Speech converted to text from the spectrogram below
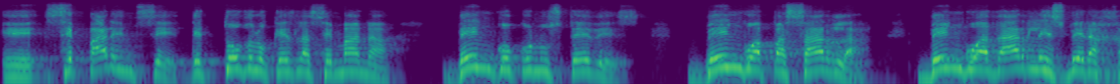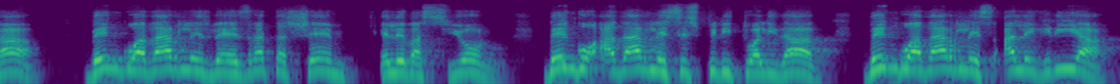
eh, sepárense de todo lo que es la semana, vengo con ustedes, vengo a pasarla, vengo a darles verajá, vengo a darles Be'ezrat Hashem, elevación, vengo a darles espiritualidad, vengo a darles alegría.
